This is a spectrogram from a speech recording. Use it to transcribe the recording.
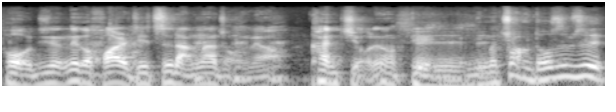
哦，就是那个华尔街之狼那种，有没有看久那种电影？你们创投是不是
